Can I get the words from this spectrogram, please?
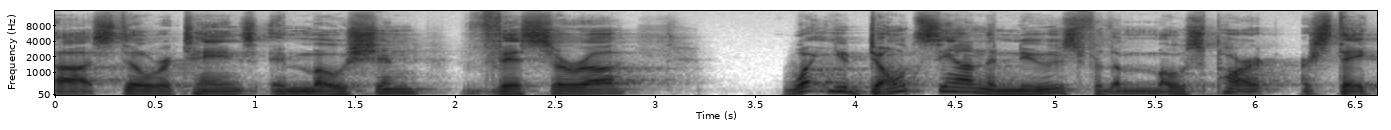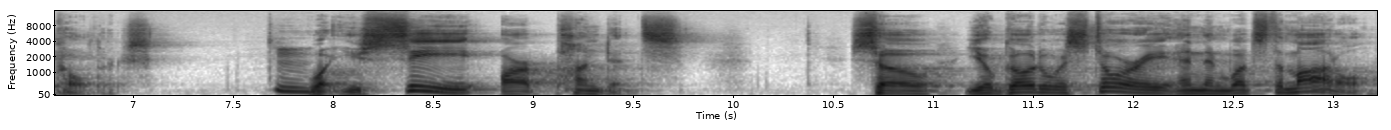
uh, still retains emotion, viscera. What you don't see on the news for the most part are stakeholders. Hmm. What you see are pundits. So you'll go to a story, and then what's the model?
